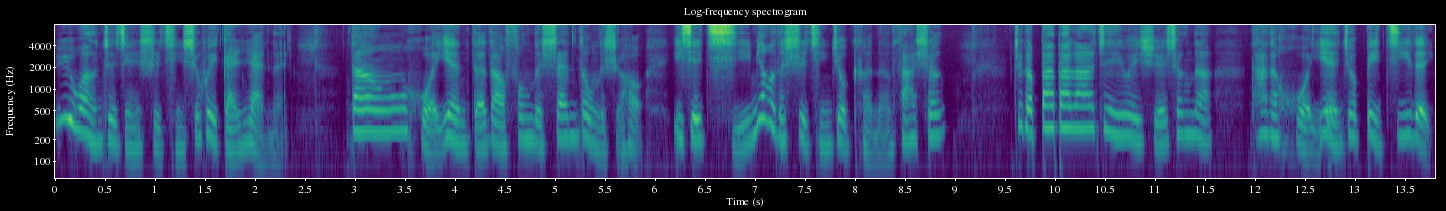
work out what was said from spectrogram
欲望这件事情是会感染的。当火焰得到风的煽动的时候，一些奇妙的事情就可能发生。这个芭芭拉这一位学生呢，他的火焰就被激得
